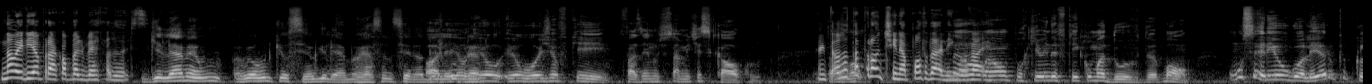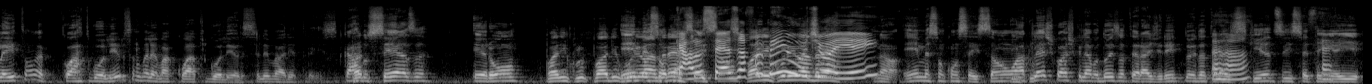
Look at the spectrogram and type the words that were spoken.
não iriam para a Copa Libertadores? Guilherme é um, é o único que eu sei, o Guilherme, o resto eu não sei. Não, Olha, eu, eu, eu hoje eu fiquei fazendo justamente esse cálculo. Então, Então, já tá vamos- prontinho, na ponta da língua, Não, vai. não, porque eu ainda fiquei com uma dúvida. Bom, um seria o goleiro, que o Cleiton é quarto goleiro, você não vai levar quatro goleiros, você levaria três. Carlos César, Heron, Pode incluir, pode incluir o Emerson André. Carlos Conceição. César já Pode foi bem o útil André. aí, hein? Não, Emerson Conceição. O Atlético eu acho que leva dois laterais direitos, dois laterais Aham. esquerdos. E você tem Certo. aí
